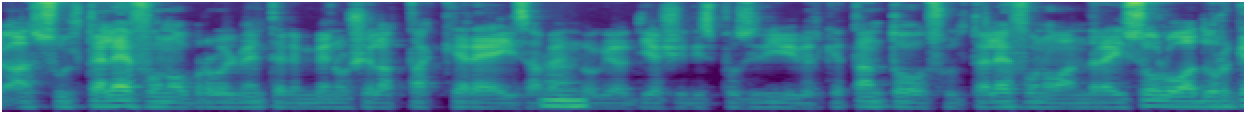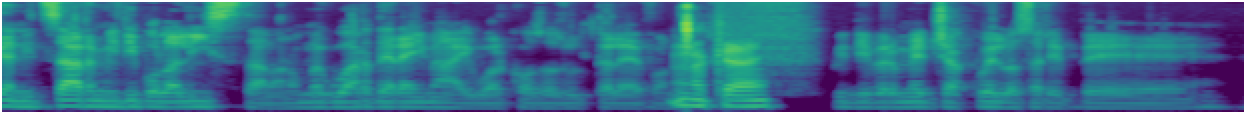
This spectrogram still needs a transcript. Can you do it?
e sul telefono probabilmente nemmeno ce l'attaccherei sapendo mm. che ho 10 dispositivi perché tanto sul telefono andrei solo ad organizzarmi tipo la lista, ma non mi guarderei mai qualcosa sul telefono. Ok. Quindi per me già quello sarebbe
